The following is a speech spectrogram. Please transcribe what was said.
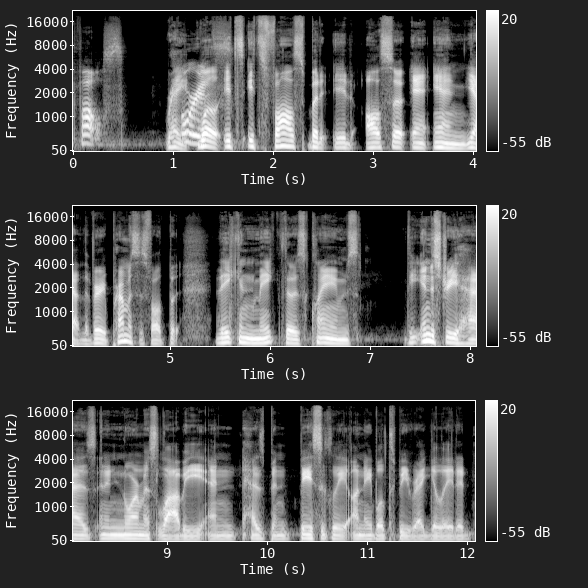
false. Right. Or well, it's- it's it's false, but it also and, and yeah, the very premise is false. But they can make those claims. The industry has an enormous lobby and has been basically unable to be regulated.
